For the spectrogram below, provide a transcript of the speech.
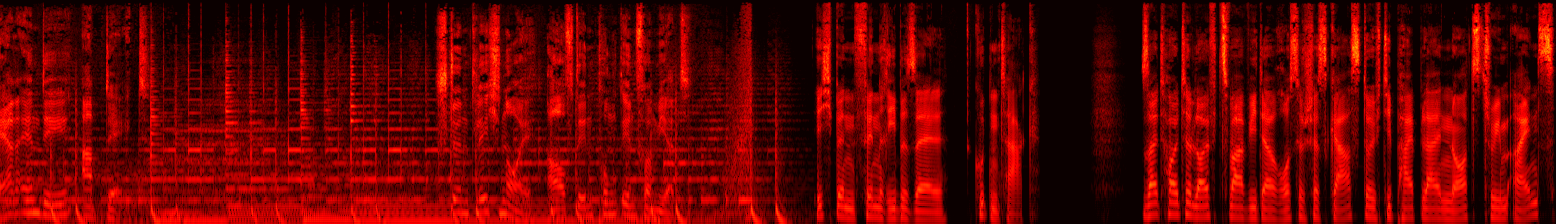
RND Update. Stündlich neu. Auf den Punkt informiert. Ich bin Finn Riebesell. Guten Tag. Seit heute läuft zwar wieder russisches Gas durch die Pipeline Nord Stream 1,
